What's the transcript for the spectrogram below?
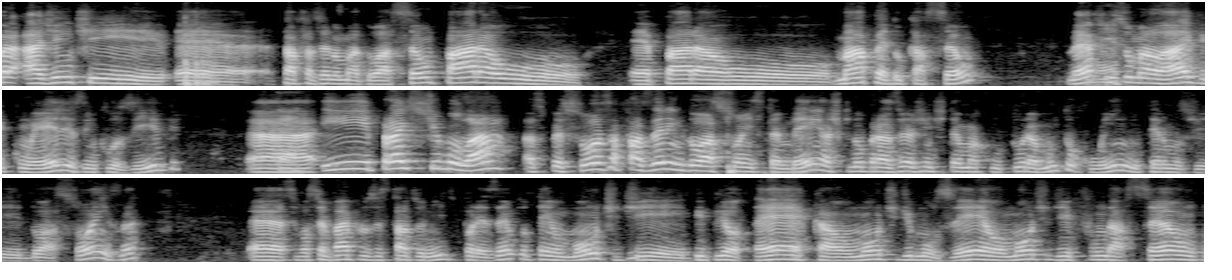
Pra, a gente está é, tá fazendo uma doação para o, é, para o Mapa Educação, né? Uhum. Fiz uma live com eles, inclusive, uh, e para estimular as pessoas a fazerem doações também. Acho que no Brasil a gente tem uma cultura muito ruim em termos de doações, né? É, se você vai para os Estados Unidos, por exemplo, tem um monte de biblioteca, um monte de museu, um monte de fundação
